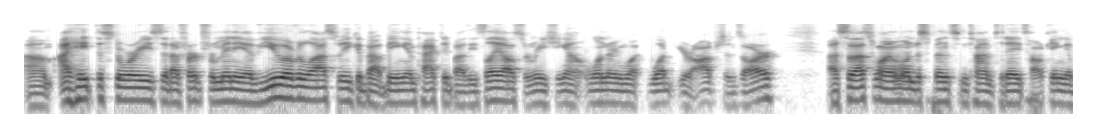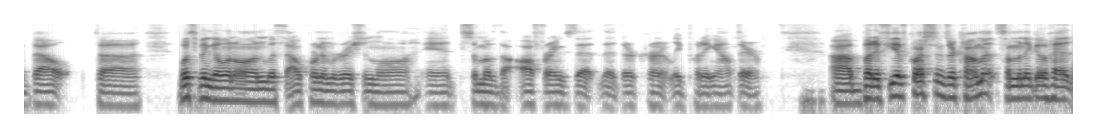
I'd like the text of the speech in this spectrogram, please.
Um, I hate the stories that I've heard from many of you over the last week about being impacted by these layoffs and reaching out and wondering what what your options are. Uh, so that's why I wanted to spend some time today talking about uh, what's been going on with Alcorn immigration law and some of the offerings that that they're currently putting out there. Uh, but if you have questions or comments, I'm going to go ahead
